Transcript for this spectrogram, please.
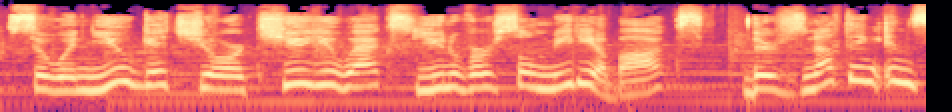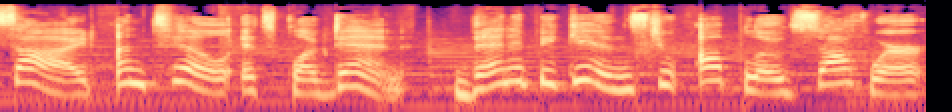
So when you get your QUX Universal Media Box, there's nothing inside until it's plugged in. Then it begins to upload software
